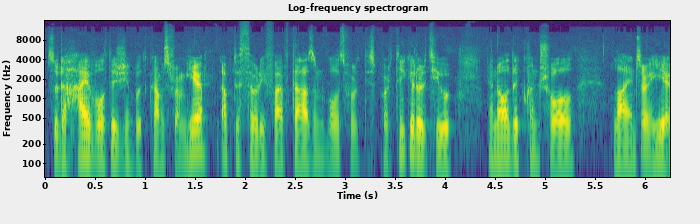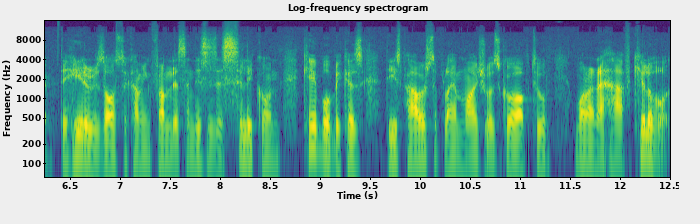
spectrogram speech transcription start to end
So the high voltage input comes from here up to 35,000 volts for this particular tube and all the control lines are here. The heater is also coming from this, and this is a silicone cable because these power supply modules go up to one and a half kilovolt.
